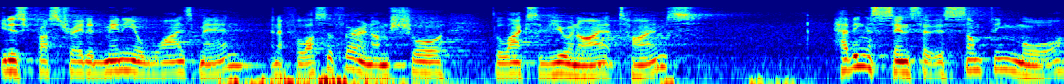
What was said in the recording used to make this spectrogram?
It has frustrated many a wise man and a philosopher, and I'm sure the likes of you and I at times, having a sense that there's something more,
